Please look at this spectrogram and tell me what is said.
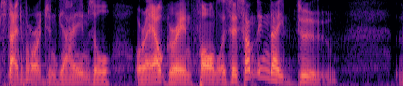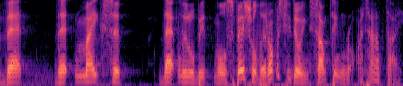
state of origin games or, or our grand final. Is there something they do that that makes it that little bit more special? They're obviously doing something right, aren't they?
